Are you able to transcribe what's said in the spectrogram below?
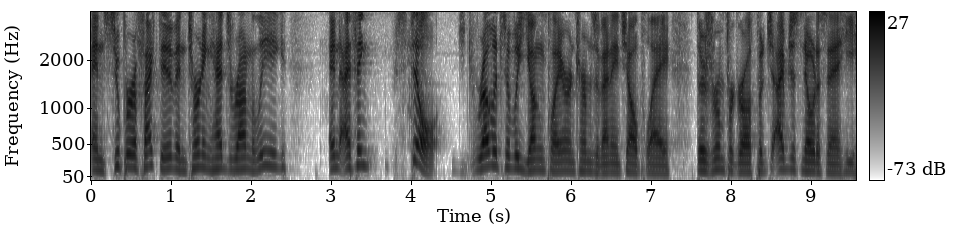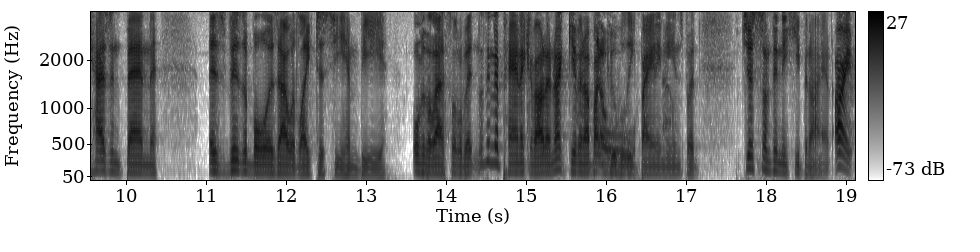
and super effective in turning heads around the league. And I think still relatively young player in terms of NHL play. There's room for growth, but I've just noticed that he hasn't been as visible as I would like to see him be over the last little bit. Nothing to panic about. I'm not giving up on No, Kubalik by any means, but just something to keep an eye on. All right,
